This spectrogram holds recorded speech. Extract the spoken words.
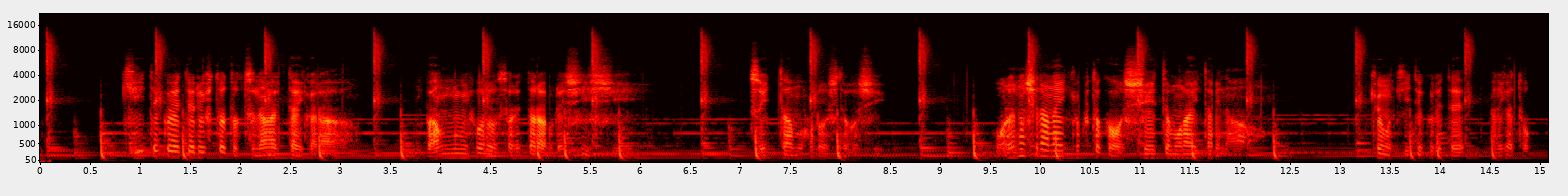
聞いてくれてる人と繋がりたいから、番組フォローされたら嬉しいし、Twitter もフォローしてほしい。俺の知らない曲とか教えてもらいたいな。今日も聞いてくれてありがとう。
